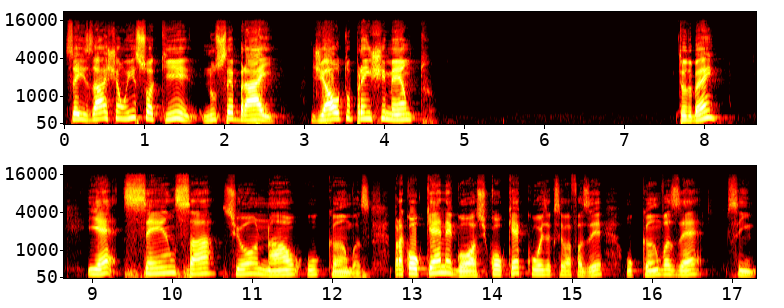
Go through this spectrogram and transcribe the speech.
Vocês acham isso aqui no Sebrae, de auto preenchimento. Tudo bem? E é sensacional o Canvas. Para qualquer negócio, qualquer coisa que você vai fazer, o Canvas é, sim,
